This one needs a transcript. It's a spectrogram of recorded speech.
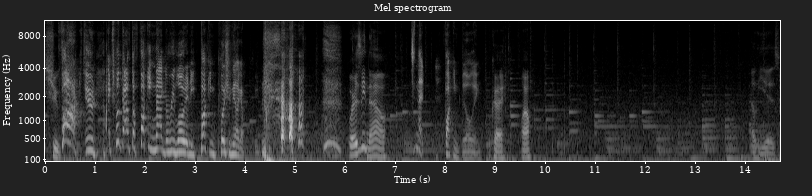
Shoot. Fuck, dude! I took out the fucking mag to reload, and he fucking pushed me like a. Where is he now? It's in that fucking building. Okay. Well. Oh, he is.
